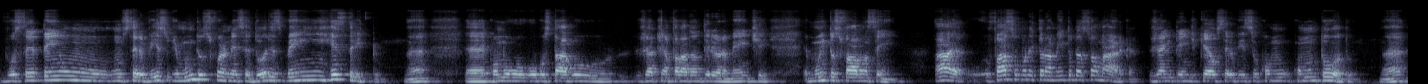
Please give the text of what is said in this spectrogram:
você tem um, um, serviço de muitos fornecedores bem restrito, né? É, como o Gustavo já tinha falado anteriormente, muitos falam assim: ah, eu faço o monitoramento da sua marca, já entende que é o serviço como, como um todo, né?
